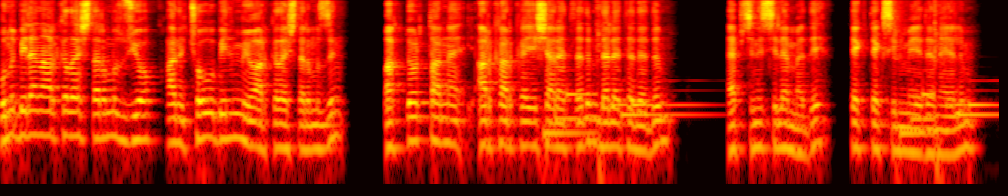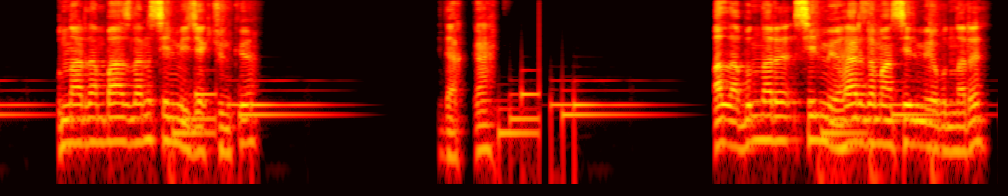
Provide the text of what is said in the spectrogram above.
Bunu bilen arkadaşlarımız yok. Hani çoğu bilmiyor arkadaşlarımızın. Bak dört tane arka arkaya işaretledim. Delete dedim. Hepsini silemedi. Tek tek silmeyi deneyelim. Bunlardan bazılarını silmeyecek çünkü. Bir dakika. Valla bunları silmiyor. Her zaman silmiyor bunları.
